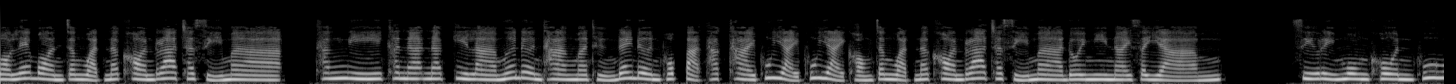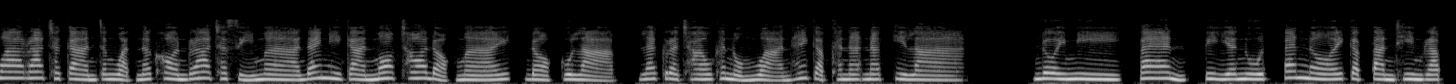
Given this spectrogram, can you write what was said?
วอลเลย์บอลจังหวัดนครราชสีมา ทั้งนี้คณะนักกีฬาเมื่อเดินทางมาถึงได้เดินพบปะทักทายผู้ใหญ่ผู้ใหญ่ของจังหวัดนครราชสีมาโดยมีนายสยามสิริมงคลผู้ว่าราชการจังหวัดนครราชสีมาได้มีการมอบช่อดอกไม้ ดอกกุหลาบ และกระเช้าขนมหวานให้กับคณะนักกีฬา โดยมี แป้น ปิยนุชแป้นน้อยกับตันทีมรับ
